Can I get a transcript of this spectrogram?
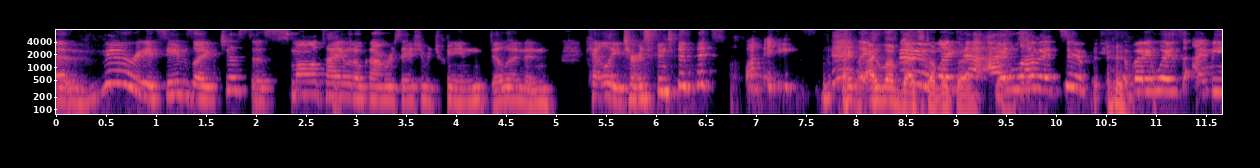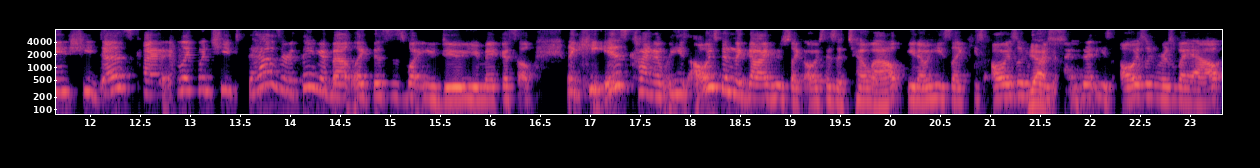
a very it seems like just a small tiny little conversation between Dylan and Kelly turns into this fight. I, I love that stuff like with that. I love it too. But it was, I mean, she does kind of like when she has her thing about like this is what you do, you make us all like he is kind of he's always been the guy who's like always has a toe out. You know, he's like he's always looking for his exit, he's always looking for his way out.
